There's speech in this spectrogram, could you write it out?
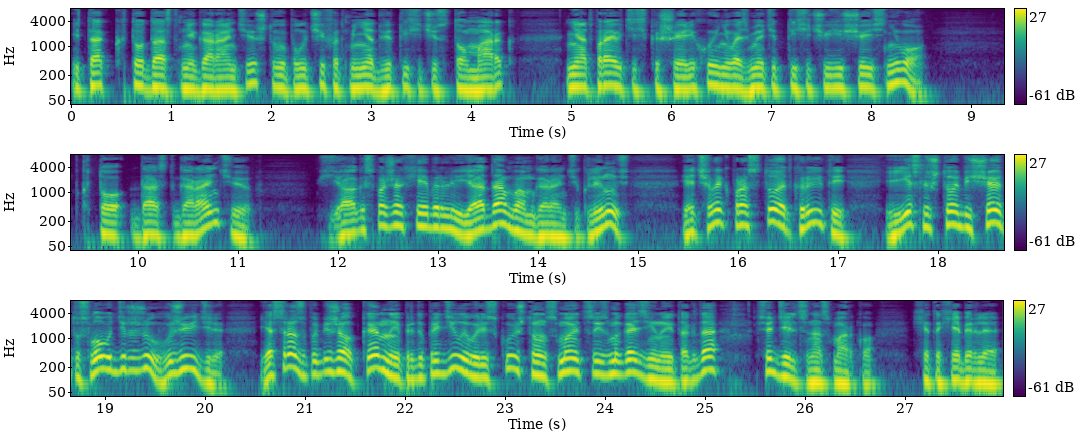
«Итак, кто даст мне гарантию, что вы, получив от меня 2100 марок, не отправитесь к Шериху и не возьмете тысячу еще и с него?» «Кто даст гарантию?» «Я, госпожа Хеберли, я дам вам гарантию, клянусь. Я человек простой, открытый, и если что обещаю, то слово держу. Вы же видели. Я сразу побежал к Энне и предупредил его, рискуя, что он смоется из магазина, и тогда все делится на смарку. Хета Хеберля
